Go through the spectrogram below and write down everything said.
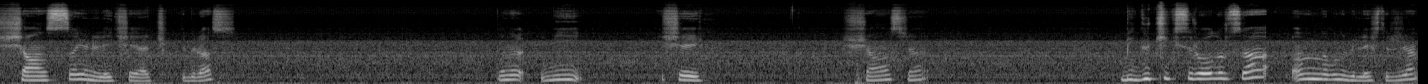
Şansa yönelik şeyler çıktı biraz. Bunu bir şey şans ya bir güç iksiri olursa onunla bunu birleştireceğim.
